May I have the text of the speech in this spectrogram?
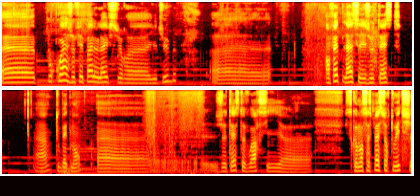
Euh, pourquoi je fais pas le live sur euh, YouTube? Euh, En fait, là, c'est je teste, hein, tout bêtement. je teste voir si comment ça se passe sur Twitch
